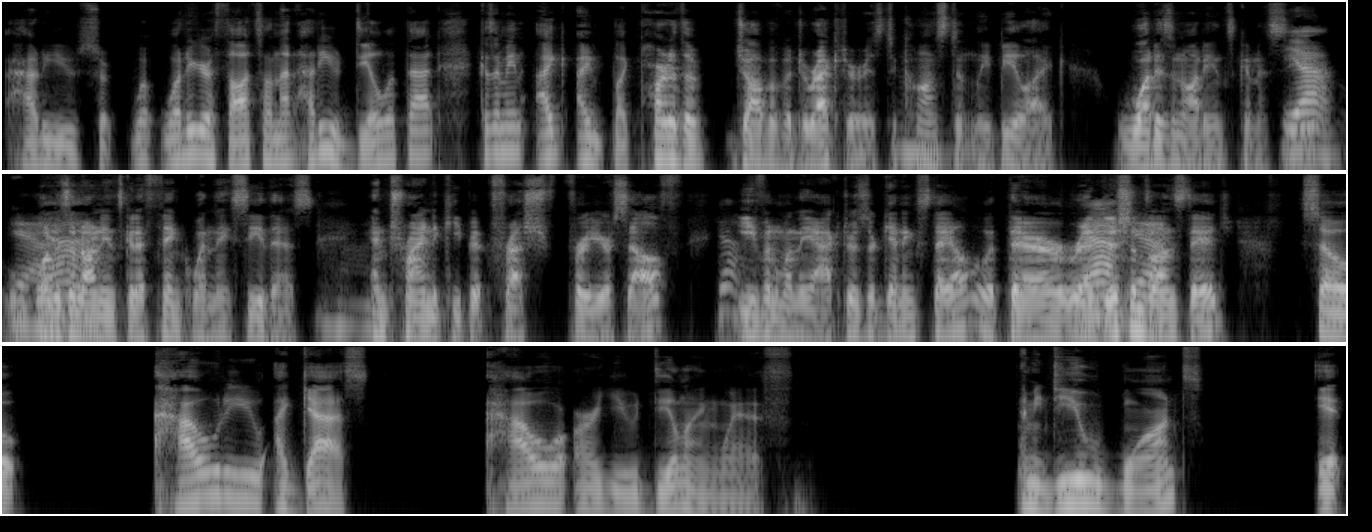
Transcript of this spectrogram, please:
how do you sort what what are your thoughts on that how do you deal with that because i mean i i like part of the job of a director is to Mhm. constantly be like what is an audience going to see Yeah. what is an audience going to think when they see this Mhm. and trying to keep it fresh for yourself Yeah. even when the actors are getting stale with their renditions yeah. on stage so how do you i guess how are you dealing with i mean do you want it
